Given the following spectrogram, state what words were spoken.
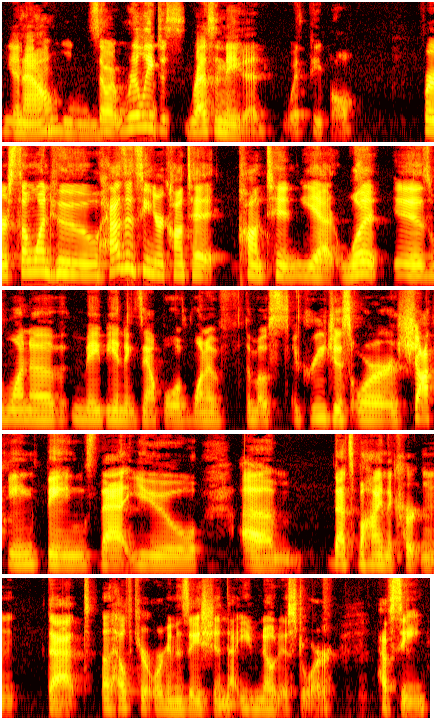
you know? Mm-hmm. So it really just resonated with people for someone who hasn't seen your content content yet, what is one of maybe an example of one of the most egregious or shocking things that you um, that's behind the curtain that a healthcare organization that you've noticed or have seen?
